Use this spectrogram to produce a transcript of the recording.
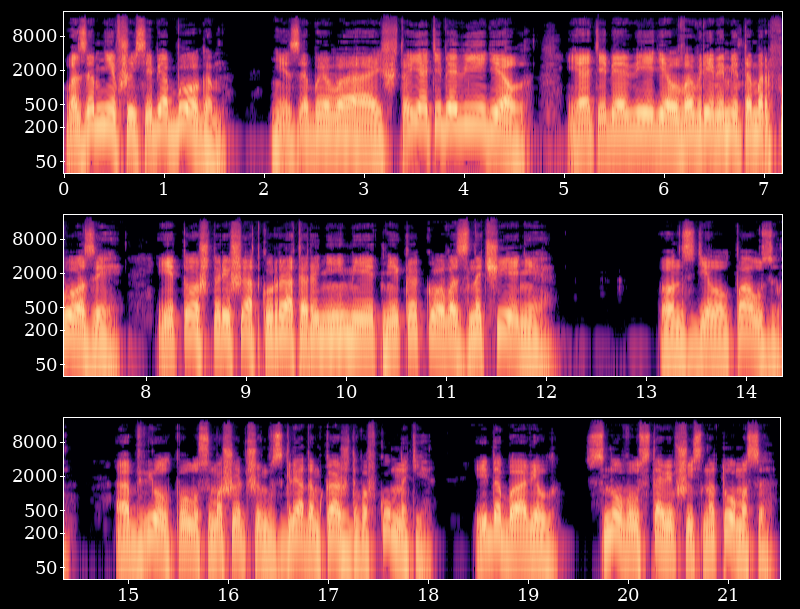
возомневший себя богом, не забывай, что я тебя видел, я тебя видел во время метаморфозы, и то, что решат кураторы, не имеет никакого значения». Он сделал паузу, обвел полусумасшедшим взглядом каждого в комнате и добавил, снова уставившись на Томаса.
